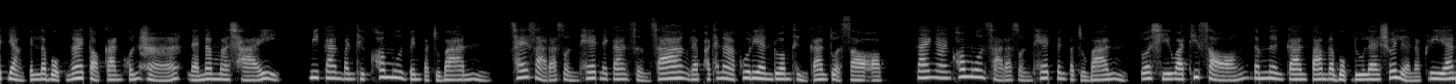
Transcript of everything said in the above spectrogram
ศอย่างเป็นระบบง่ายต่อการค้นหา และนำมาใช้ มีการบันทึกข้อมูลเป็นปัจจุบัน ใช้สารสนเทศในการเสริมสร้าง และพัฒนาผู้เรียนรวมถึงการตรวจสอบ รายงานข้อมูลสารสนเทศเป็นปัจจุบัน ตัวชี้วัดที่ 2 ดำเนินการตามระบบดูแลช่วยเหลือนักเรียน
